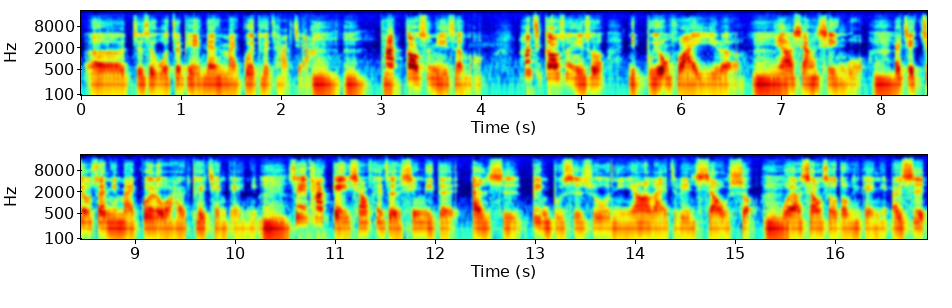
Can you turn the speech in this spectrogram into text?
呃，就是我最便宜，但是买贵退差价。嗯嗯他告诉你什么？他只告诉你说，你不用怀疑了，嗯你要相信我，而且就算你买贵了，我还会退钱给你。嗯所以他给消费者心理的暗示，并不是说你要来这边销售，嗯我要销售东西给你，而是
